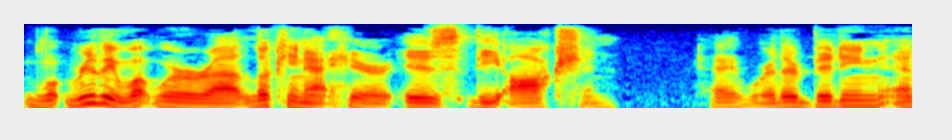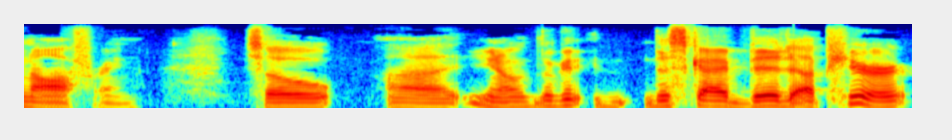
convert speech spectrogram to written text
what, really what we're looking at here is the auction, okay? Where they're bidding and offering. So, uh, you know, look at this guy bid up here,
